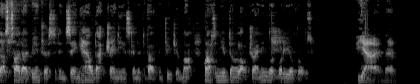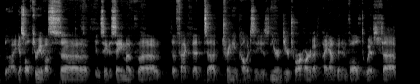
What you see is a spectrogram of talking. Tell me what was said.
that's the side I'd be interested in seeing how that training is going to develop in future. Martin, you've done a lot of training. What, what are your thoughts? Yeah, uh, I guess all three of us uh, can say the same of uh, the fact that uh, training and competency is near and dear to our heart. I, I have been involved with uh,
